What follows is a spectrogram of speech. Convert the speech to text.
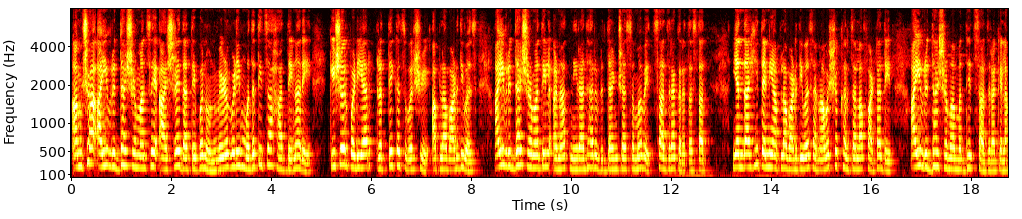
आमच्या आई वृद्धाश्रमाचे आश्रयदाते बनून वेळोवेळी मदतीचा हात देणारे किशोर पडियार प्रत्येकच वर्षी आपला वाढदिवस आई वृद्धाश्रमातील अनाथ निराधार वृद्धांच्या समवेत साजरा करत असतात. यंदाही त्यांनी आपला वाढदिवस अनावश्यक खर्चाला फाटा देत आई वृद्धाश्रमामध्येच साजरा केला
